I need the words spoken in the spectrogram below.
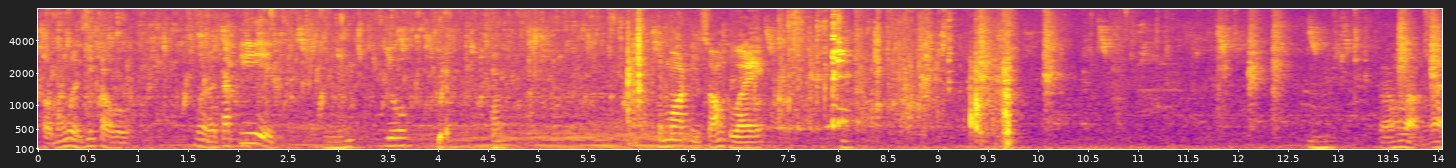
เขาบางมือกินเขาเมื่อถ้าพี่อืมอยู่จะมอดอีกสองถ้วยร้องหลอกว่า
